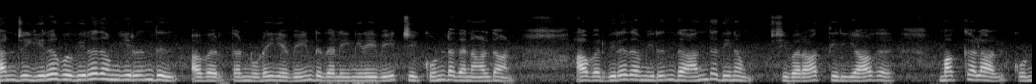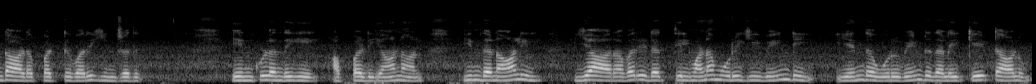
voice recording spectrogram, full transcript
அன்று இரவு விரதம் இருந்து அவர் தன்னுடைய வேண்டுதலை நிறைவேற்றி கொண்டதனால்தான் அவர் விரதம் இருந்த அந்த தினம் சிவராத்திரியாக மக்களால் கொண்டாடப்பட்டு வருகின்றது. என் குழந்தையே அப்படியானால் இந்த நாளில் யார் அவரிடத்தில் மனமுருகி வேண்டி எந்த ஒரு வேண்டுதலை கேட்டாலும்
